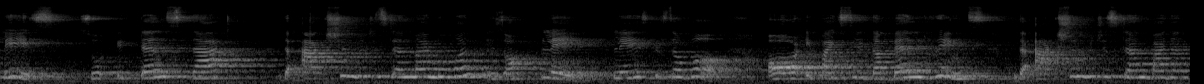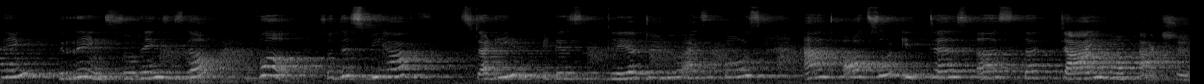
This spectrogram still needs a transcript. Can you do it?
plays so it tells that the action which is done by mohan is of playing. Plays is the verb. Or if i say the bell rings the action which is done by the thing rings. So rings is the verb. So this we have studied. It is clear to you i suppose. And also it tells us the time of action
